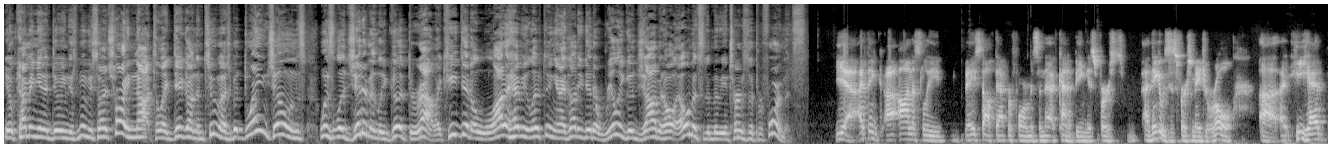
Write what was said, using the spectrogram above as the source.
you know, coming in and doing this movie. So I try not to like dig on them too much. But Duane Jones was legitimately good throughout. Like he did a lot of heavy lifting, and I thought he did a really good job in all elements of the movie in terms of the performance. Yeah, I think uh, honestly, based off that performance and that kind of being his first, I think it was his first major role. Uh, he had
